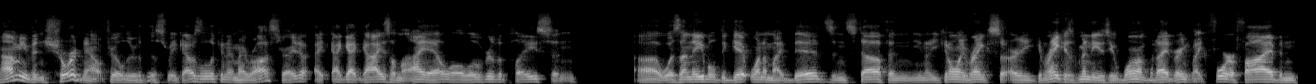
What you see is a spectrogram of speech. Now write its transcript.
I'm even short an outfielder this week. I was looking at my roster. I, I, I got guys on the IL all over the place and uh, was unable to get one of my bids and stuff. And you know, you can only rank or you can rank as many as you want, but I'd rank like four or five, and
